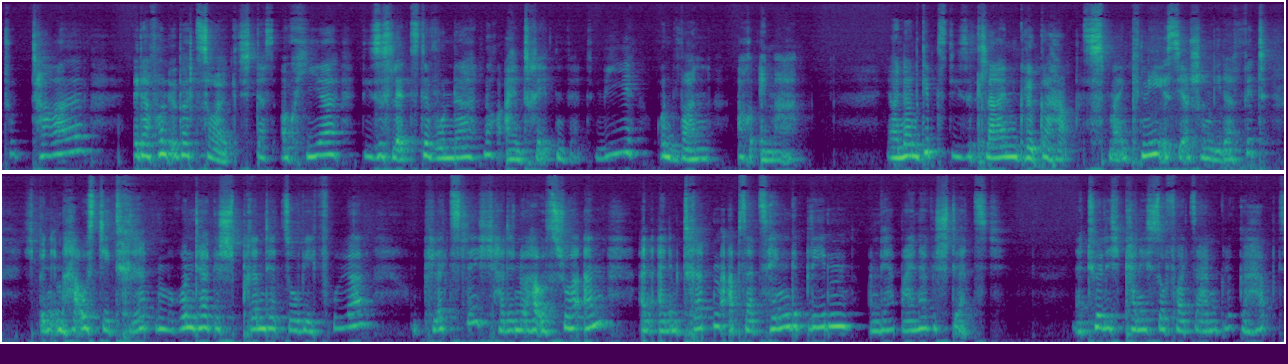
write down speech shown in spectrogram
total davon überzeugt, dass auch hier dieses letzte Wunder noch eintreten wird. Wie und wann auch immer. Ja, und dann gibt es diese kleinen Glück gehabt. Mein Knie ist ja schon wieder fit. Ich bin im Haus die Treppen runtergesprintet, so wie früher. Und plötzlich hatte nur Hausschuhe an, an einem Treppenabsatz hängen geblieben und wäre beinahe gestürzt. Natürlich kann ich sofort sagen, Glück gehabt.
